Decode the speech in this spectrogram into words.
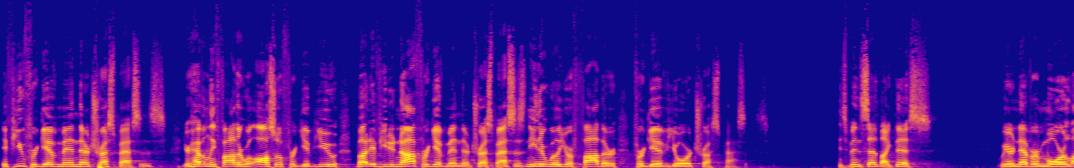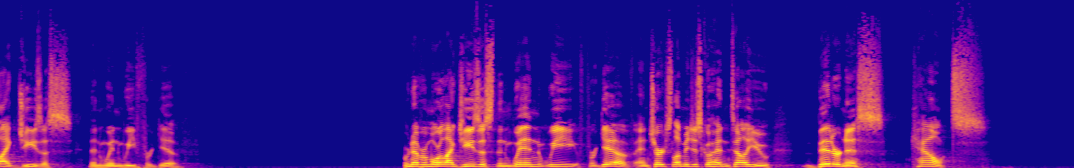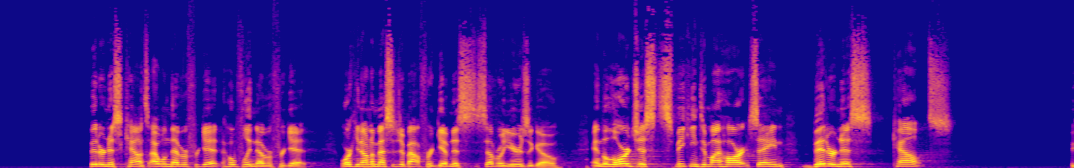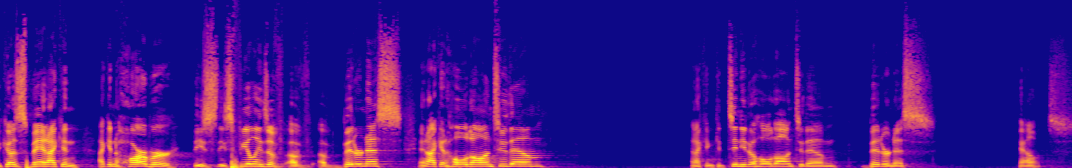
If you forgive men their trespasses, your heavenly Father will also forgive you. But if you do not forgive men their trespasses, neither will your Father forgive your trespasses. It's been said like this We are never more like Jesus than when we forgive. We're never more like Jesus than when we forgive. And, church, let me just go ahead and tell you bitterness counts. Bitterness counts. I will never forget, hopefully, never forget, working on a message about forgiveness several years ago. And the Lord just speaking to my heart saying, bitterness counts. Because, man, I can, I can harbor these, these feelings of, of, of bitterness and I can hold on to them and I can continue to hold on to them, bitterness counts.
